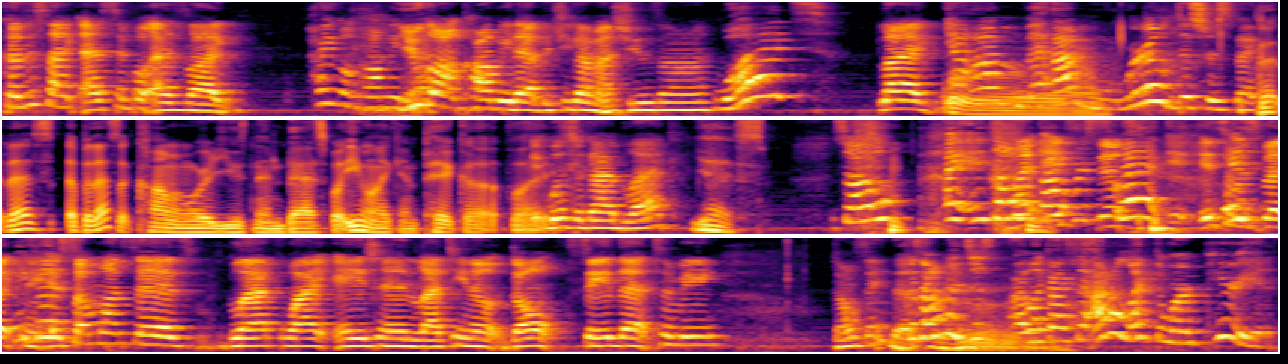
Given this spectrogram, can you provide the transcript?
Cause it's like as simple as like How you gonna call me you that? gonna call me that, but you got my shoes on. What? Like Yeah, I'm, I'm real disrespectful. That that's, but that's a common word used in basketball, even like in pickup. Like was the guy black? yes, so I, it's all about it's still respect. it- it's It's respect because- If someone says black, white, Asian, Latino, don't say that to me. Don't say that. Because I'm gonna just, I- like I said, I don't like the word period.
